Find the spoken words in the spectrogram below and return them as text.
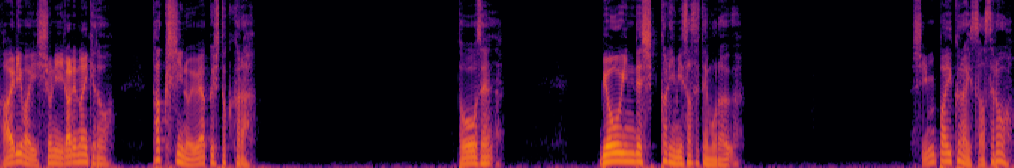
帰りは一緒にいられないけど、タクシーの予約しとくから。当然、病院でしっかり見させてもらう。心配くらいさせろ。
